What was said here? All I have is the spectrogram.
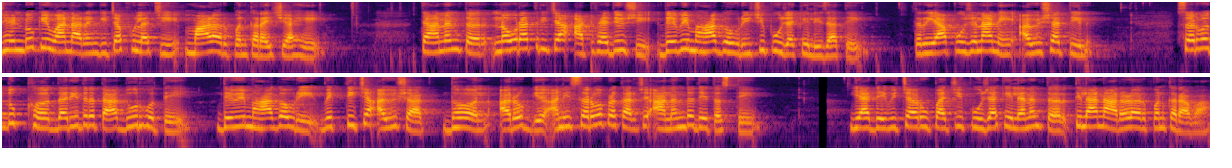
झेंडू किंवा नारंगीच्या फुलाची माळ अर्पण करायची आहे. त्यानंतर नवरात्रीच्या आठव्या दिवशी देवी महागौरीची पूजा केली जाते. तर या पूजनाने आयुष्यातील सर्व दुःख दरिद्रता दूर होते. देवी महागौरी व्यक्तीच्या आयुष्यात धन आरोग्य आणि सर्व प्रकारचे आनंद देत असते. या देवीच्या रूपाची पूजा केल्यानंतर तिला नारळ अर्पण करावा.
